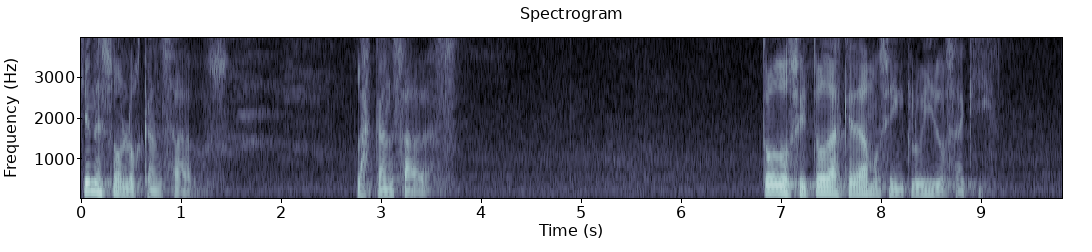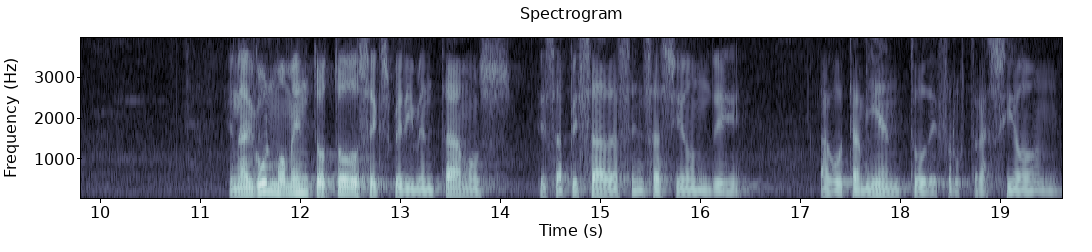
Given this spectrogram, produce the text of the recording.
¿Quiénes son los cansados? Las cansadas. Todos y todas quedamos incluidos aquí. En algún momento todos experimentamos esa pesada sensación de agotamiento, de frustración,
